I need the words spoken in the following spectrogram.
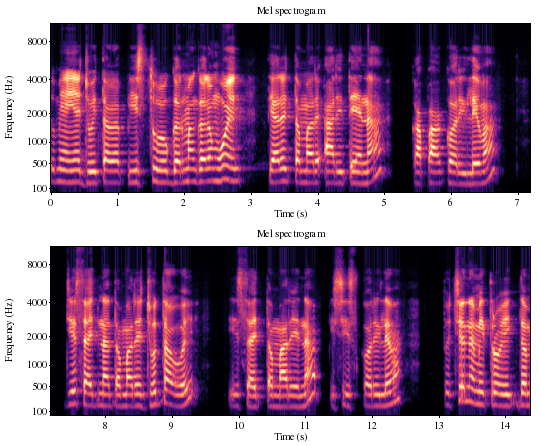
તો મેં અહીંયા જોઈતા એવા પીસ થોડું ગરમા ગરમ હોય ત્યારે જ તમારે આ રીતે એના કાપા કરી લેવા. જે સાઈઝના તમારે જોતા હોય, એ સાઈઝ તમારે એના પીસીસ કરી લેવા. તો છે ને મિત્રો, એકદમ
